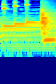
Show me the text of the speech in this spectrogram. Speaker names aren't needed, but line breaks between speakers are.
you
